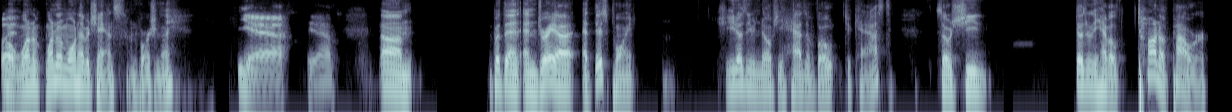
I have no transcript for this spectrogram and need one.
But well, one of one of them won't have a chance, unfortunately. Yeah, yeah. Um, but then Andrea at this point, she doesn't even know if she has a vote to cast, so she doesn't really have a ton of power.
